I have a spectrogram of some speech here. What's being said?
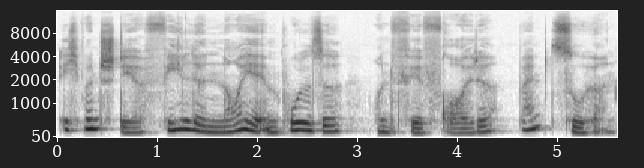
Ich wünsche dir viele neue Impulse und viel Freude beim Zuhören.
